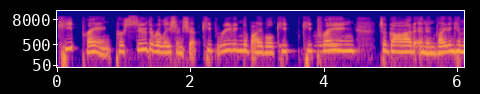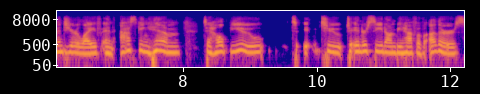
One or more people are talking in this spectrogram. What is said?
keep praying pursue the relationship keep reading the bible keep keep Mhm. praying to God and inviting him into your life and asking him to help you to to to intercede on behalf of others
